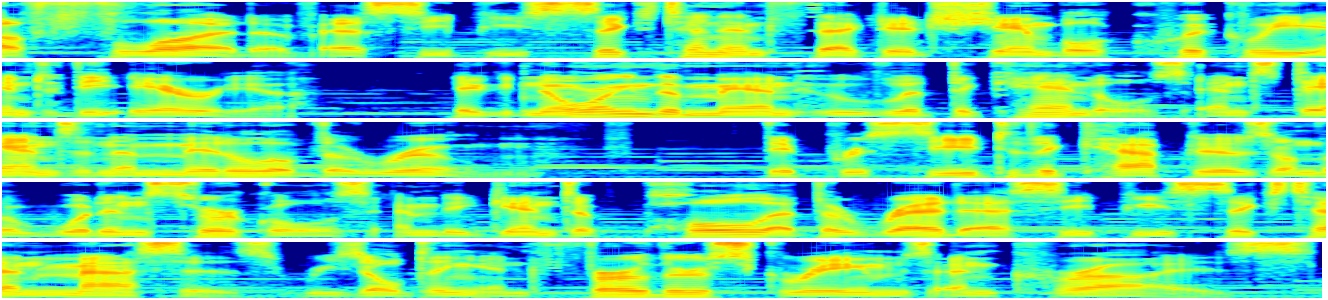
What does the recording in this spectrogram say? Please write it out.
A flood of SCP 610 infected shamble quickly into the area, ignoring the man who lit the candles and stands in the middle of the room. They proceed to the captives on the wooden circles and begin to pull at the red SCP 610 masses, resulting in further screams and cries.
